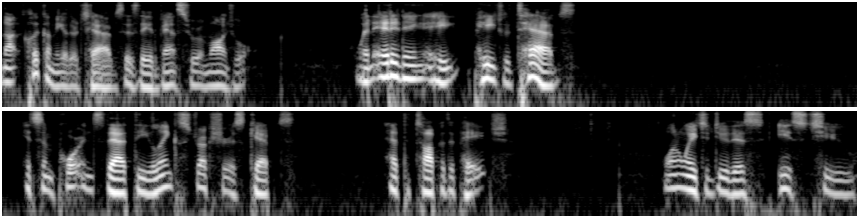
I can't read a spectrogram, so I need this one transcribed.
not click on the other tabs as they advance through a module. When editing a page with tabs, it's important that the link structure is kept at the top of the page. One way to do this is to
